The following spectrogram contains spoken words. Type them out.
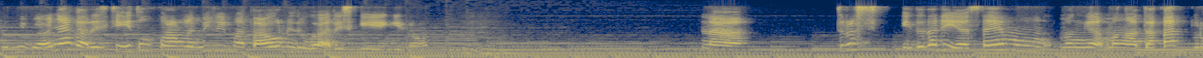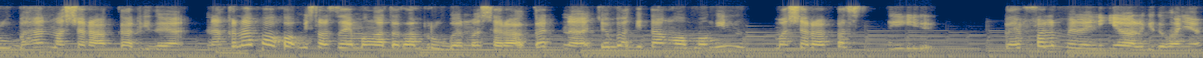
lebih banyak Kak Rizky itu kurang lebih lima tahun itu Kak Rizky gitu Mm-mm. Nah, terus itu tadi ya saya meng- meng- mengatakan perubahan masyarakat gitu ya. Nah, kenapa kok misal saya mengatakan perubahan masyarakat? Nah, coba kita ngomongin masyarakat di level milenial gitu kan ya.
